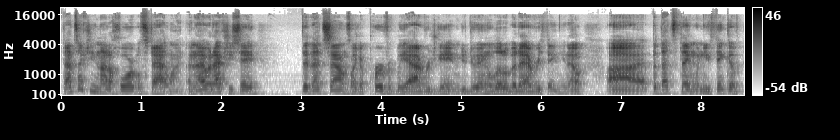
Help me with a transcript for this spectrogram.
That's actually not a horrible stat line. And I would actually say that that sounds like a perfectly average game. You're doing a little bit of everything, you know? Uh, but that's the thing. When you think of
